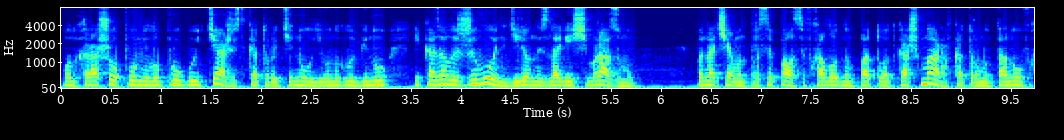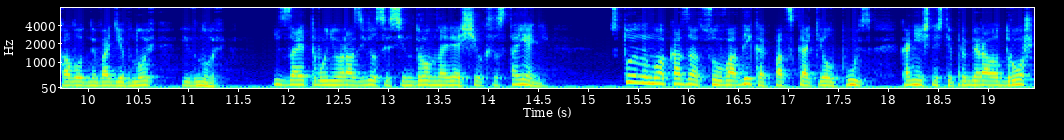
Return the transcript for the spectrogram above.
Он хорошо помнил упругую тяжесть, которая тянула его на глубину и казалась живой, наделенной зловещим разумом. По ночам он просыпался в холодном поту от кошмара, в котором он тонул в холодной воде вновь и вновь. Из-за этого у него развился синдром навязчивых состояний. Стоило ему оказаться у воды, как подскакивал пульс, конечности пробирала дрожь,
